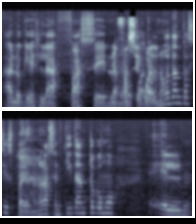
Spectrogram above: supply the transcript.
a lo que es la fase La número fase 4. cuatro. No tanto así Spider-Man, no la sentí tanto como el,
